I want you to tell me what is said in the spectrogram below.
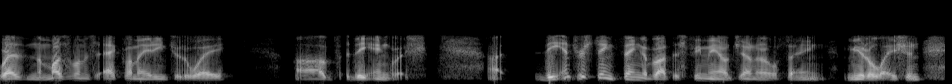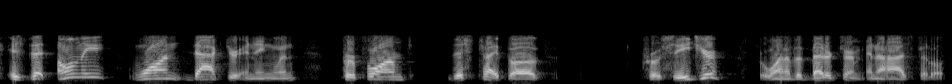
rather than the Muslims acclimating to the way of the English. Uh, the interesting thing about this female genital thing, mutilation, is that only one doctor in England performed this type of procedure, for want of a better term, in a hospital.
